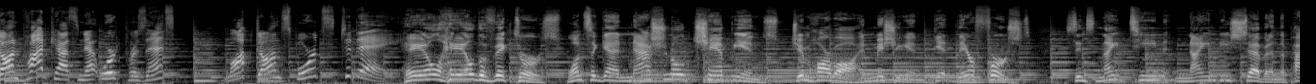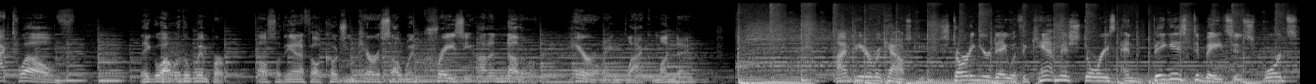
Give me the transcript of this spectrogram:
On Podcast Network presents Locked On Sports Today. Hail, hail the victors. Once again, national champions Jim Harbaugh and Michigan get their first since 1997 in the Pac 12. They go out with a whimper. Also, the NFL coaching carousel went crazy on another harrowing Black Monday. I'm Peter Bukowski, starting your day with the can't miss stories and biggest debates in sports.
